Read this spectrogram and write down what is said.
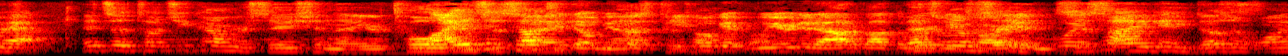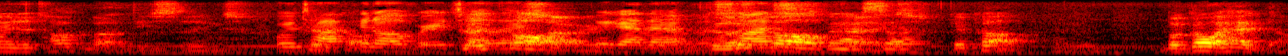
conver- have It's a touchy conversation that you're told why in is it touchy though because people get about. weirded out about the That's word what I'm saying. We're Society talking- doesn't want you to talk about these things. We're Good talking call. over each Good other. call. We gotta Yeah, that's good watch. call Vanessa Facts. good call but go ahead though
